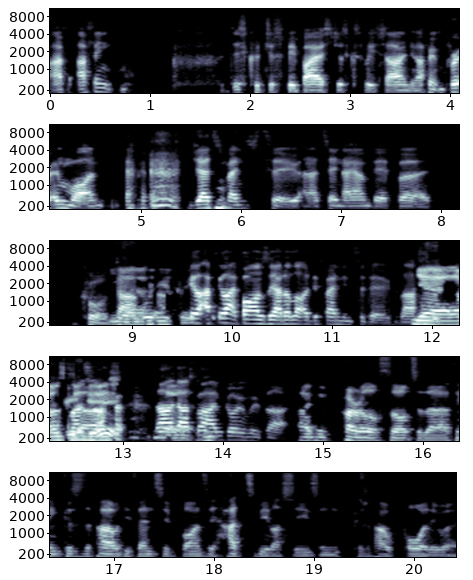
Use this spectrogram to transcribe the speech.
I, I think this could just be biased just because we've signed him. I think Brittain won, Jed Spence two, and I'd say Nyambe third. Cool. Dom, Yeah. what do you I think? feel, I feel like Barnsley had a lot of defending to do last Yeah, week. I was He glad did. No, that's why I'm going with that. I have a parallel thought to that. I think because of how defensive Barnsley had to be last season because of how poor they were.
